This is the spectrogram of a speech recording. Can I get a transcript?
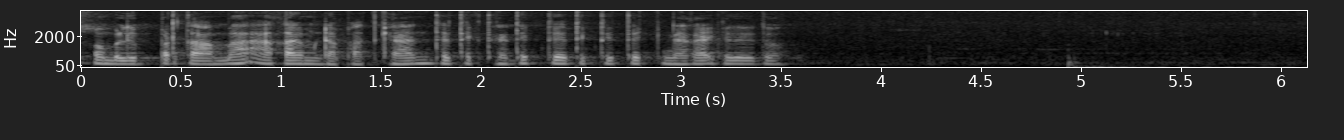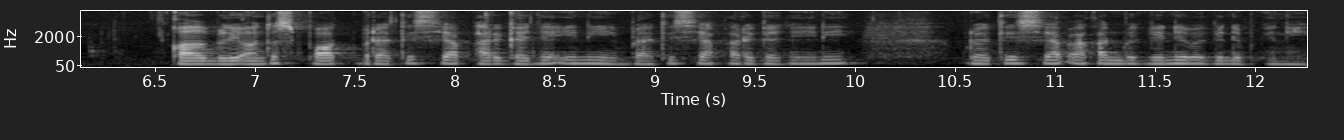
pembeli pertama akan mendapatkan titik-titik titik-titik nah kayak gitu tuh kalau beli on the spot berarti siap harganya ini berarti siap harganya ini berarti siap akan begini begini begini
